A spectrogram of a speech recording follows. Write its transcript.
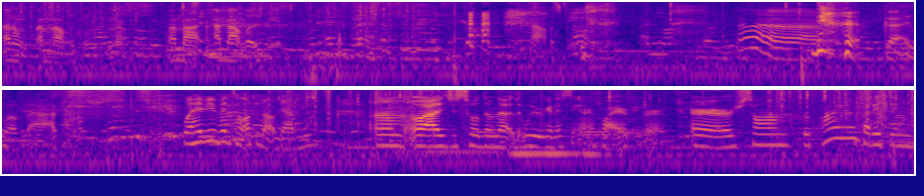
I don't I'm not looking no. I'm not I'm not lesbian. not lesbian. ah, I love that. What have you been talking about, Gabby? Um, well, I just told them that we were gonna sing our choir for our song for choir, but it didn't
